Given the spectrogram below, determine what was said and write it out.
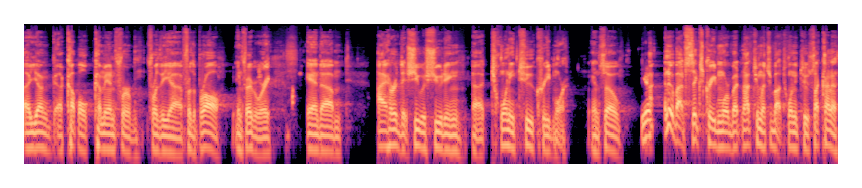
a young a couple come in for for the uh, for the brawl in February, and um, I heard that she was shooting uh, 22 Creedmoor, and so Yep. I, I knew about six Creedmoor, but not too much about 22. So I kind of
